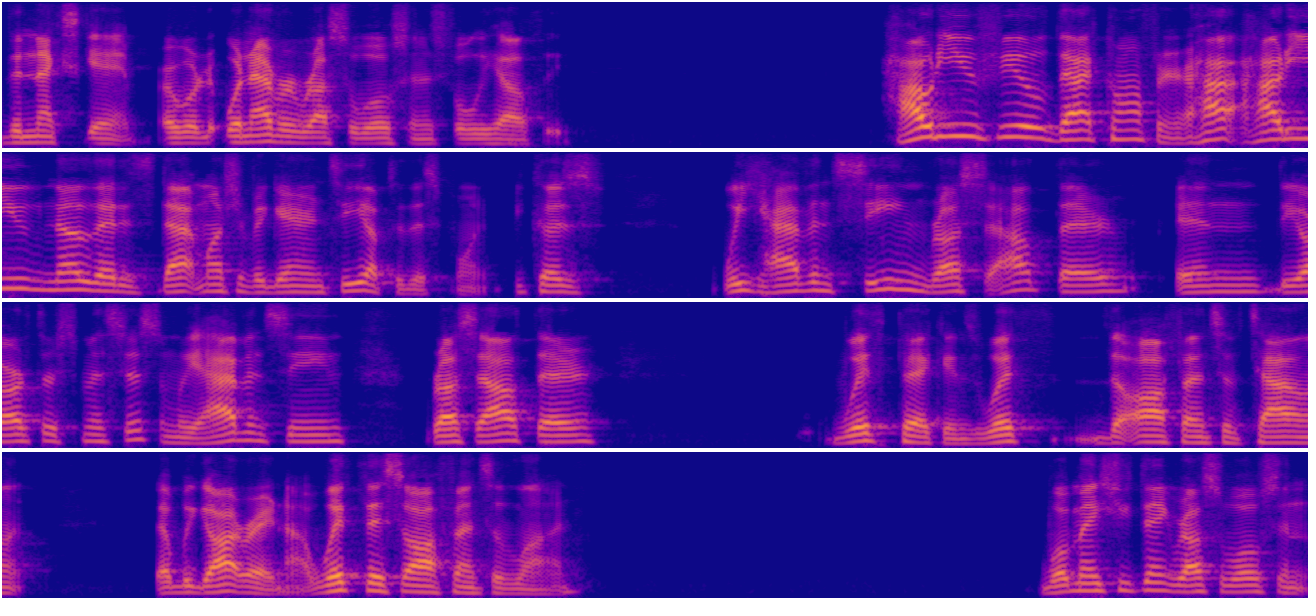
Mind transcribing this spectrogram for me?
the next game or whenever Russell Wilson is fully healthy? How do you feel that confident? How how do you know that it's that much of a guarantee up to this point? Because we haven't seen Russ out there in the Arthur Smith system. We haven't seen Russ out there with Pickens, with the offensive talent that we got right now, with this offensive line. What makes you think Russell Wilson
